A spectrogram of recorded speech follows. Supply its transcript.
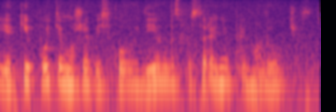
які потім уже в військових діях безпосередньо приймали участь.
